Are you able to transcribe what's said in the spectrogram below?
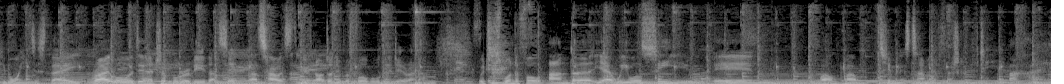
People want you to stay. Right, well, we're doing a triple review. That's it. That's how it's. We've not done it before, but we're going to do it right now, Thanks. which is wonderful. And uh, yeah, we will see you in well about two minutes' time in a fresh cup of tea. Bye.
